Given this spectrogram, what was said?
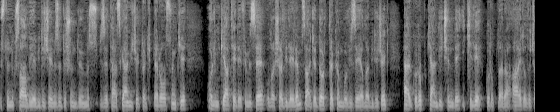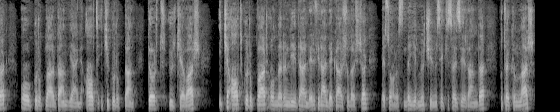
üstünlük sağlayabileceğimizi düşündüğümüz, bize ters gelmeyecek rakipler olsun ki olimpiyat hedefimize ulaşabilelim. Sadece dört takım bu vizeyi alabilecek. Her grup kendi içinde ikili gruplara ayrılacak. O gruplardan yani alt iki gruptan dört ülke var. İki alt grup var. Onların liderleri finalde karşılaşacak ve sonrasında 23-28 Haziran'da bu takımlar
